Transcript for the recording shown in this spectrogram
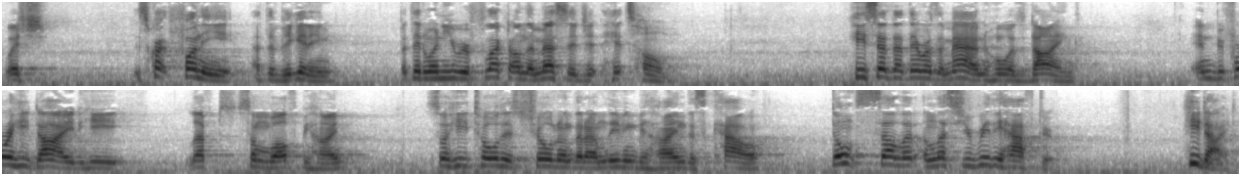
which is quite funny at the beginning, but then when you reflect on the message, it hits home. He said that there was a man who was dying, and before he died, he left some wealth behind. So he told his children that I'm leaving behind this cow. Don't sell it unless you really have to. He died.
